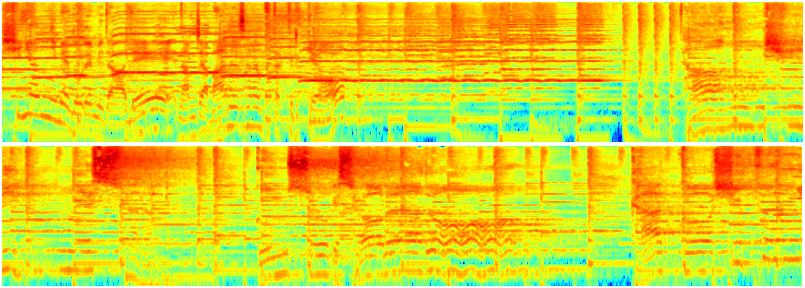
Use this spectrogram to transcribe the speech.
신현님의 노래입니다. 내 남자 많은 사랑 부탁드릴게요. 당신은 내 사랑 꿈속에서라도 갖고 싶은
